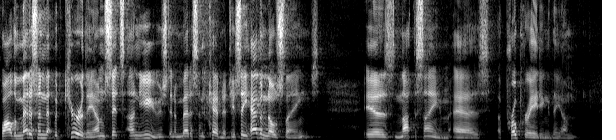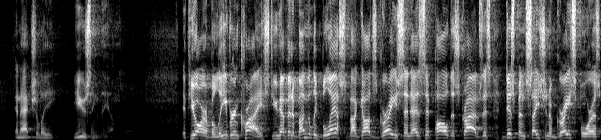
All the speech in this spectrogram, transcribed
while the medicine that would cure them sits unused in a medicine cabinet. You see, having those things is not the same as appropriating them and actually using them. If you are a believer in Christ, you have been abundantly blessed by God's grace. And as Paul describes this dispensation of grace for us,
